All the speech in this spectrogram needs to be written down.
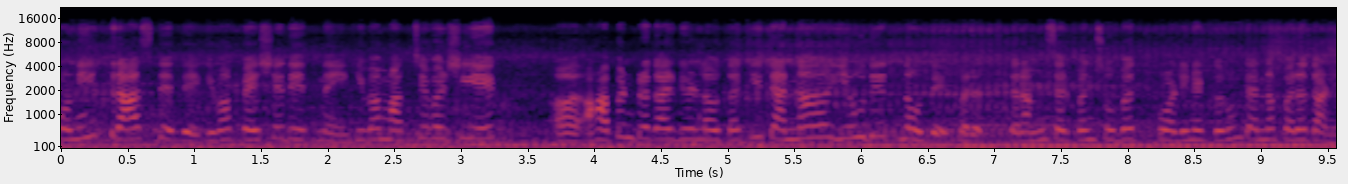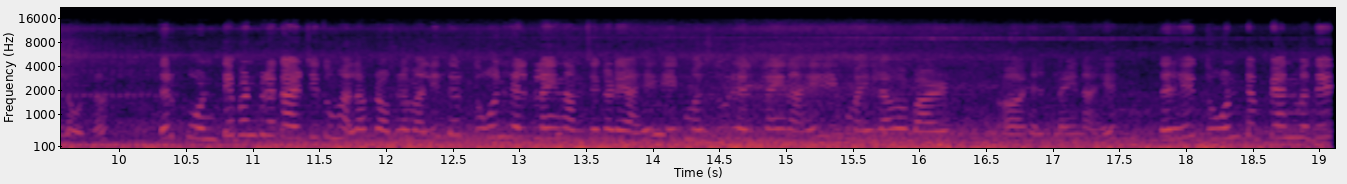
कोणी त्रास देते किंवा पैसे देत नाही किंवा मागच्या वर्षी एक हा पण प्रकार घडला होता की त्यांना येऊ देत नव्हते परत. तर आम्ही सरपंच सोबत कोऑर्डिनेट करून त्यांना परत आणलं होतं. तर कोणते पण प्रकारची तुम्हाला प्रॉब्लेम आली तर दोन हेल्पलाईन आमच्याकडे आहे. एक मजदूर हेल्पलाईन आहे एक महिला व बाळ हेल्पलाईन आहे. तर हे दोन टप्प्यांमध्ये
